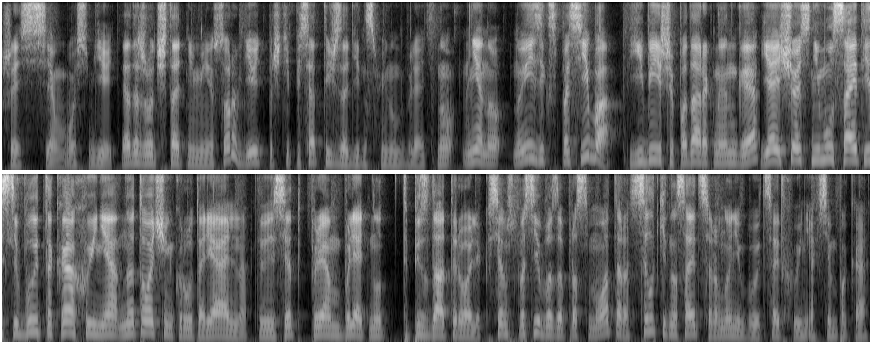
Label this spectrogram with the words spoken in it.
6, 7, 8, 9. Я даже вот читать не умею. 49, почти 50 тысяч за 11 минут, блядь. Ну, не, ну, ну, Изик, спасибо. Ебейший подарок на НГ. Я еще сниму сайт, если будет такая хуйня. Ну, это очень круто, реально. То есть, это прям, блядь, ну, ты пиздатый ролик. Всем спасибо за просмотр. Ссылки на сайт все равно не будет. Сайт хуйня. Всем пока.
